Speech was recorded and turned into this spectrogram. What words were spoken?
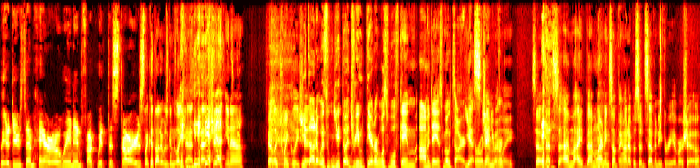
we'll do some heroin and fuck with the stars. Like I thought it was gonna like that that shit, you know, that like twinkly shit. You thought it was you thought Dream Theater was Wolfgang Amadeus Mozart. yes, genuinely. So that's I'm I, I'm learning something on episode 73 of our show.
